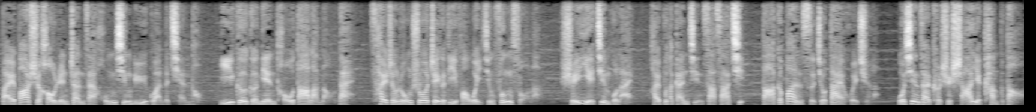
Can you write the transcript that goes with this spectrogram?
百八十号人站在红星旅馆的前头，一个个蔫头耷拉脑袋。蔡正荣说：“这个地方我已经封锁了，谁也进不来。”还不赶紧撒撒气，打个半死就带回去了。我现在可是啥也看不到，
